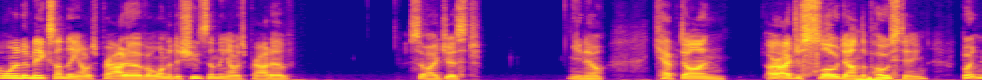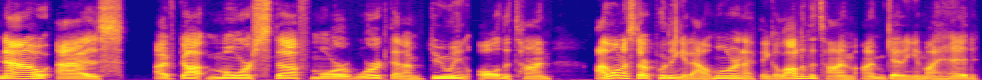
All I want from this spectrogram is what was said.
I wanted to make something I was proud of. I wanted to shoot something I was proud of. So I just, you know, kept on, or I just slowed down the posting. But now, as I've got more stuff, more work that I'm doing all the time, I want to start putting it out more. And I think a lot of the time I'm getting in my head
